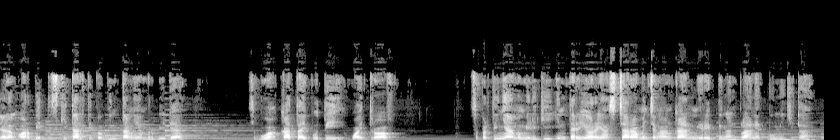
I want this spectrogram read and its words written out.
dalam orbit di sekitar tipe bintang yang berbeda, sebuah katai putih white dwarf sepertinya memiliki interior yang secara mencengangkan mirip dengan planet bumi kita.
